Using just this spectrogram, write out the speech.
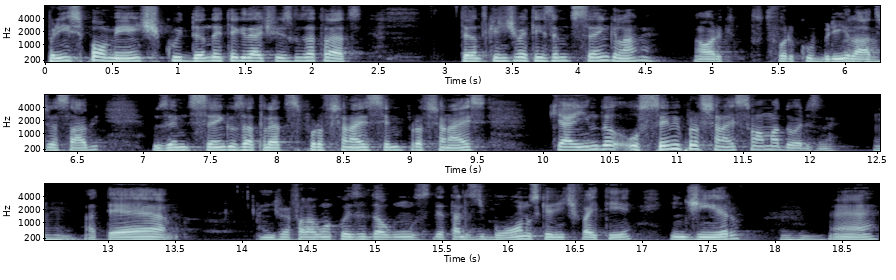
Principalmente cuidando da integridade física dos atletas. Tanto que a gente vai ter exame de sangue lá, né? Na hora que tu for cobrir lá, tu já sabe. O exame de sangue, os atletas profissionais e semiprofissionais, que ainda os semiprofissionais são amadores, né? Uhum. Até a gente vai falar alguma coisa de alguns detalhes de bônus que a gente vai ter em dinheiro, Uhum. né?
